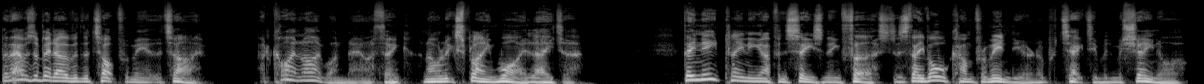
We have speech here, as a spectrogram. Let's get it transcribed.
but that was a bit over the top for me at the time. I'd quite like one now, I think, and I will explain why later. They need cleaning up and seasoning first, as they've all come from India and are protected with machine oil.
